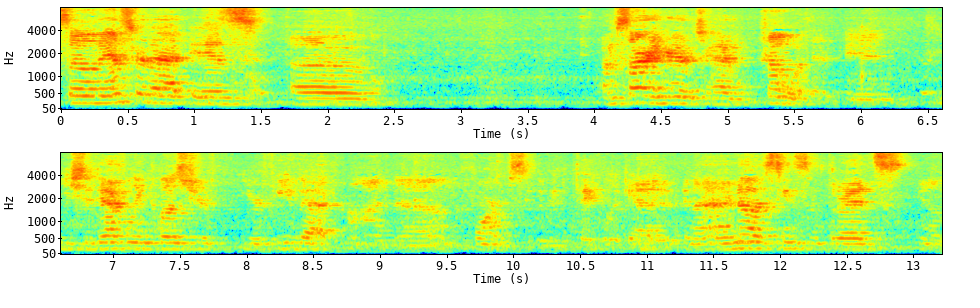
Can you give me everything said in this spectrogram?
So the answer to that is, uh, I'm sorry to hear that you're having trouble with it, and you should definitely post your, your feedback on, uh, the forums so that we can take a look at it. And I, I know I've seen some threads, you know,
